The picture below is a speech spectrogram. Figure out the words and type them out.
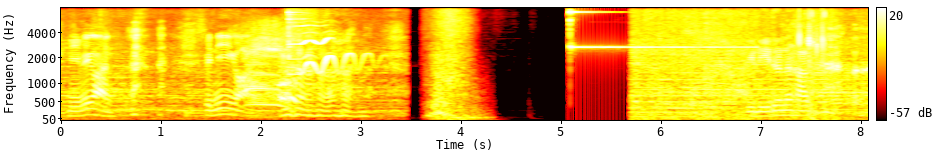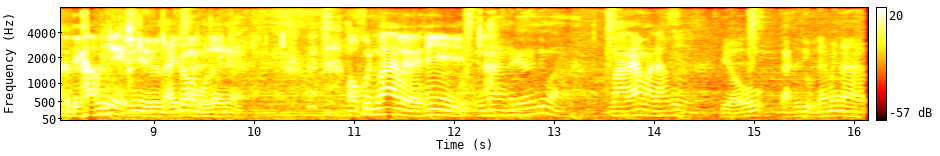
ๆหนีไปก่อน เป็นหนี้ก่อน ยินดีด้วยนะครับ สวัสดีครับพี่ นี่เป็นไอดอลหมดเลยเนี่ยขอบคุณมากเลยที่ผมมาคนเดียวนี่หว่า มาแล้วมาแล้วพี่ เดี๋ยวอยากจะอยู่ได้ไม่นาน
